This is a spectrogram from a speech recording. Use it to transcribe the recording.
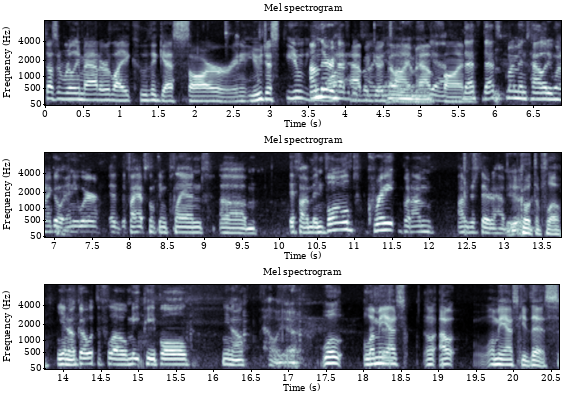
doesn't really matter like who the guests are or any. You just you. you I'm there to have a good have time, a good time, have yeah, fun. That's that's my mentality when I go anywhere. If if I have something planned, um, if I'm involved, great. But I'm I'm just there to have a Yeah. good Go with the flow. you know, go with the flow, meet people, you know. Hell yeah. Well, let me sure. ask. Uh, I, let me ask you this:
